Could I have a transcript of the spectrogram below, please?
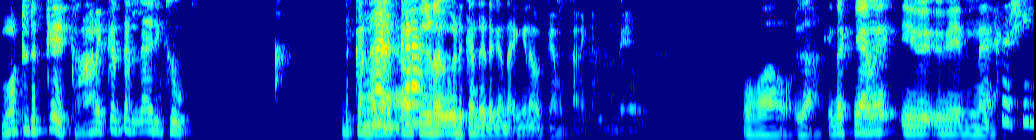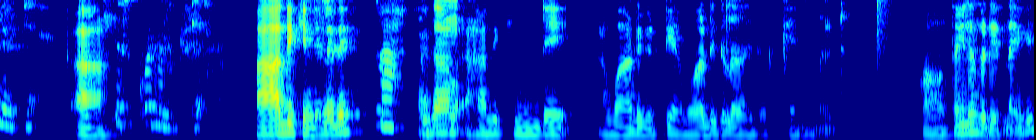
ഇങ്ങോട്ട് എടുക്ക് കാണിക്കട്ടെ എല്ലാവർക്കും എടുക്കണ്ട എടുക്കണ്ട എടുക്കണ്ട. ഇങ്ങനെ വെക്കാൻ നമുക്ക് കാണിക്കാം. ഓ ഇതാ ഇതൊക്കെയാണ് ഈ പിന്നെ ആ. ആദിക്കിന്റെ അല്ലേ ഇത്? ആ. ഇതാണ് ആദിക്കിന്റെ അവാർഡ് കിട്ടിയ അവാർഡുകൾ ഇതൊക്കെ മൊമെന്റ് തൈലം കിട്ടിയിട്ടുണ്ടോ എനിക്ക്?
